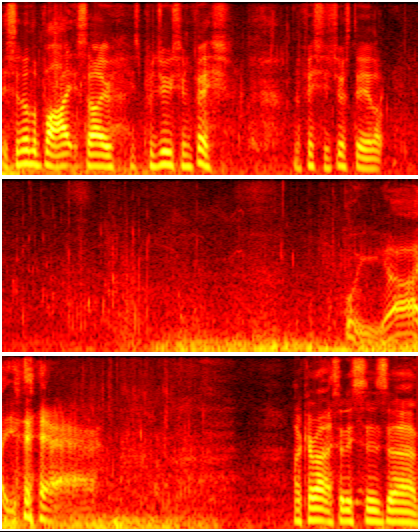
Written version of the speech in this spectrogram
it's another bite, so it's producing fish. The fish is just here, look. Oh yeah! Okay, right, so this is uh,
